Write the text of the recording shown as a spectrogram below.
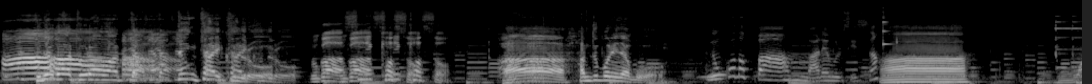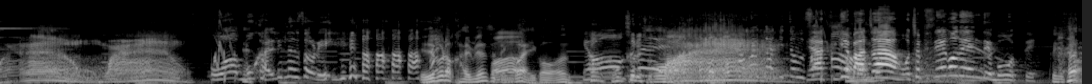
아, 그녀가 아, 돌아왔다. 네. 띵 타이쿤으로. 누가 누가 스닉 켰어? 아 한두 번이냐고. 눈꽃 오빠 한번 말해볼 수 있어? 아 와 뭐 갈리는 소리. 일부러 갈면서 된 와. 거야 이건. 야 형 그래. 화물까지 좀. 야 섞어. 그게 맞아. 어차피 새거 되는데 뭐 어때? 그러니까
